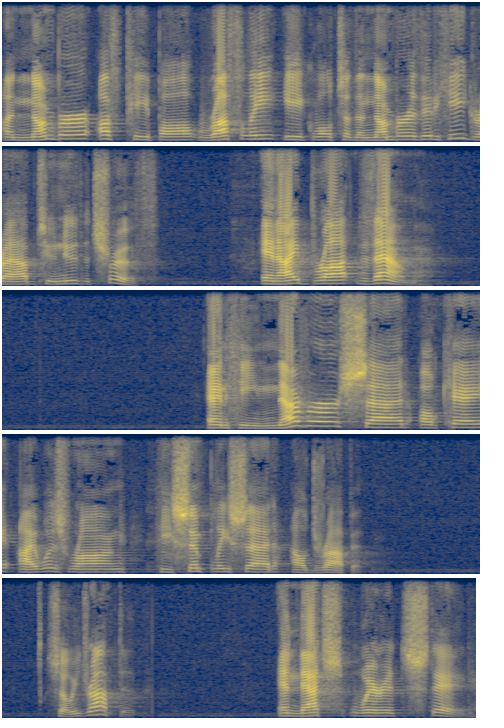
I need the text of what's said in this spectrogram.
a number of people roughly equal to the number that he grabbed who knew the truth. And I brought them. And he never said, okay, I was wrong. He simply said, I'll drop it. So he dropped it. And that's where it stayed.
